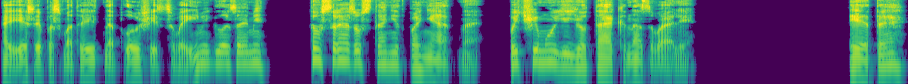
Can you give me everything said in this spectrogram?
а если посмотреть на площадь своими глазами, то сразу станет понятно, почему ее так назвали. Это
